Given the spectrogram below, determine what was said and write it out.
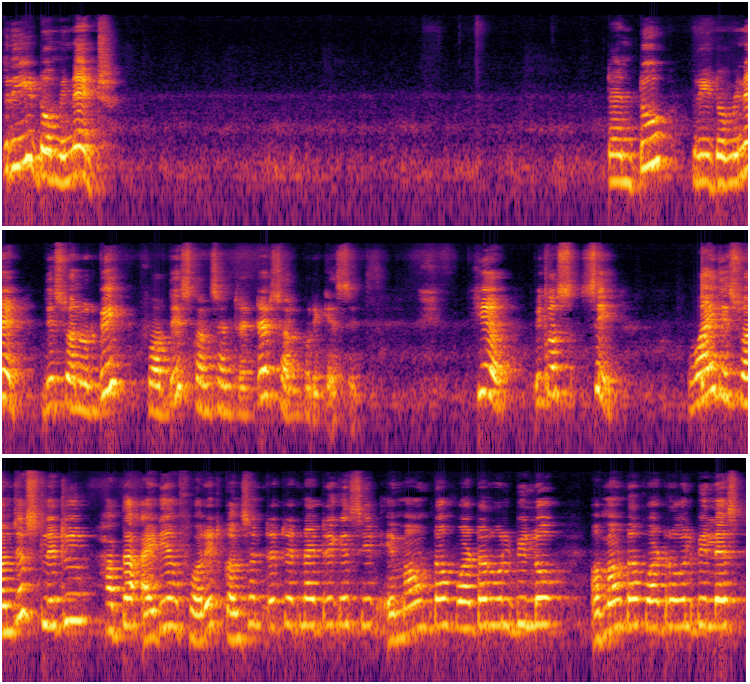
predominate tend to predominate. This one will be for this concentrated sulfuric acid. Here, because see, why this one? Just little have the idea for it. Concentrated nitric acid, amount of water will be low amount of water will be less.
